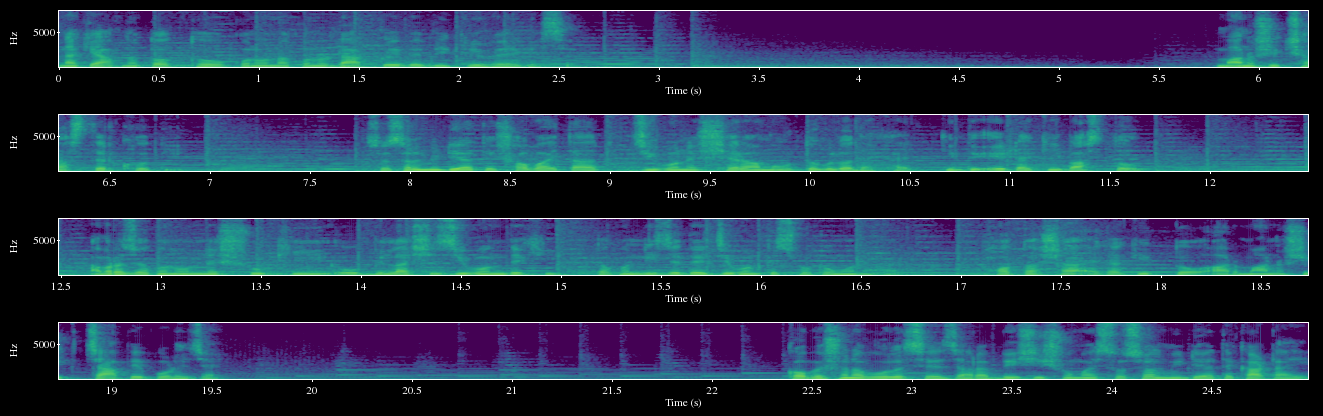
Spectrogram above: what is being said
নাকি আপনার তথ্য কোনো না কোনো ডাক ওয়েবে বিক্রি হয়ে গেছে? মানসিক স্বাস্থ্যের ক্ষতি। সোশ্যাল মিডিয়াতে সবাই তার জীবনের সেরা মুহূর্তগুলো দেখায়, কিন্তু এটা কি বাস্তব? আমরা যখন অন্যের সুখী ও বিলাসী জীবন দেখি, তখন নিজেদের জীবনকে ছোট মনে হয়। হতাশা, একাকিত্ব আর মানসিক চাপে পড়ে যায়। গবেষণা বলেছে, যারা বেশি সময় সোশ্যাল মিডিয়াতে কাটায়,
